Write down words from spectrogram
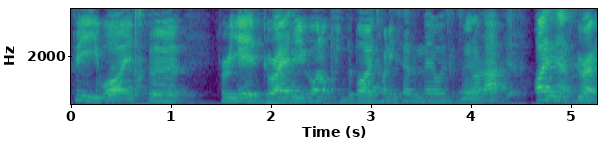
fee wise for for a year is great, and you've got an option to buy 27 mil, is it something Yeah. like that? I think that's great.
